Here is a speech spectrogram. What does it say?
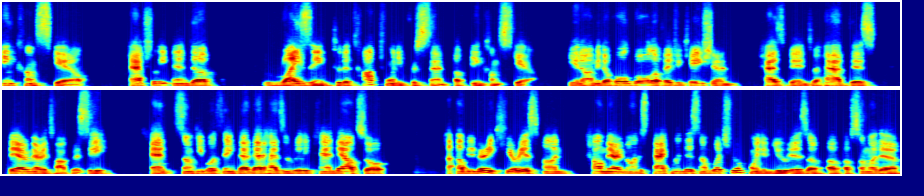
income scale actually end up rising to the top 20% of income scale. You know, I mean, the whole goal of education has been to have this fair meritocracy. And some people think that that hasn't really panned out. So I'll be very curious on how Marymount is tackling this and what your point of view is of, of, of some of the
